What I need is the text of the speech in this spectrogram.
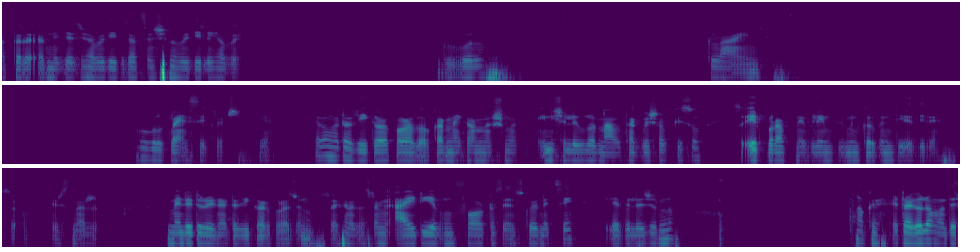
আপনারা নিজে যেভাবে দিতে চাচ্ছেন, সেভাবে দিলেই হবে। Google client Google client secret yeah এবং এটা রিকভার করা দরকার নাই। কারণ অনেক সময় ইনিশিয়ালি এগুলো নাল থাকবে সব কিছু সো এরপর আপনি এগুলো ইমপ্লিমেন্ট করবেন ধীরে ধীরে। সো ইটস নট ম্যান্ডেটরি না এটা রিকভার করার জন্য। সো এখানে জাস্ট আমি আইডি এবং ফরটা চেঞ্জ করে নিচ্ছি লেভেলের জন্য। ওকে এটা গেল আমাদের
